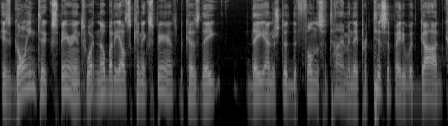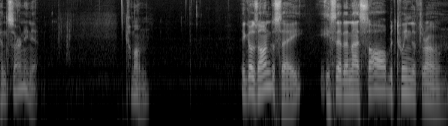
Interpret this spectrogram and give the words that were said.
is going to experience what nobody else can experience because they they understood the fullness of time and they participated with God concerning it. Come on. It goes on to say, he said, And I saw between the throne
